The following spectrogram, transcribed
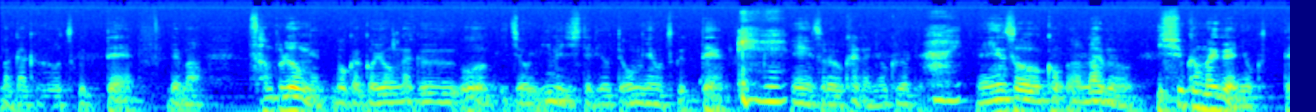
まあ、楽譜を作ってでまあサンプル音源僕はこういう音楽を一応イメージしてるよって音源を作って、ええ。えーそれを彼らに送るわけ。はい。で演奏こライブの1週間前ぐらいに送って、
